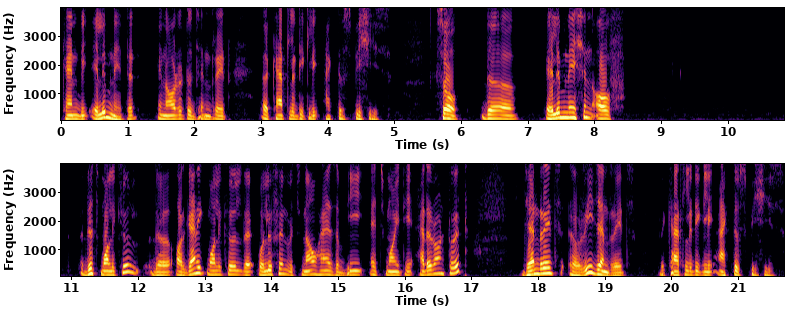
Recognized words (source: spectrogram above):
can be eliminated in order to generate a catalytically active species. So, the elimination of this molecule, the organic molecule, the olefin which now has a BH moiety added on to it, generates or regenerates the catalytically active species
